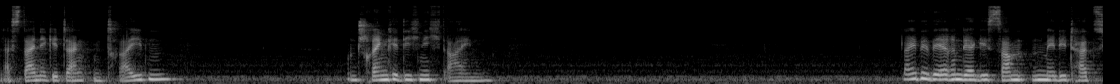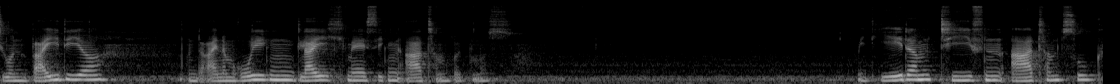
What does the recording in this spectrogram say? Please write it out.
Lass deine Gedanken treiben und schränke dich nicht ein. Bleibe während der gesamten Meditation bei dir und einem ruhigen, gleichmäßigen Atemrhythmus. Mit jedem tiefen Atemzug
